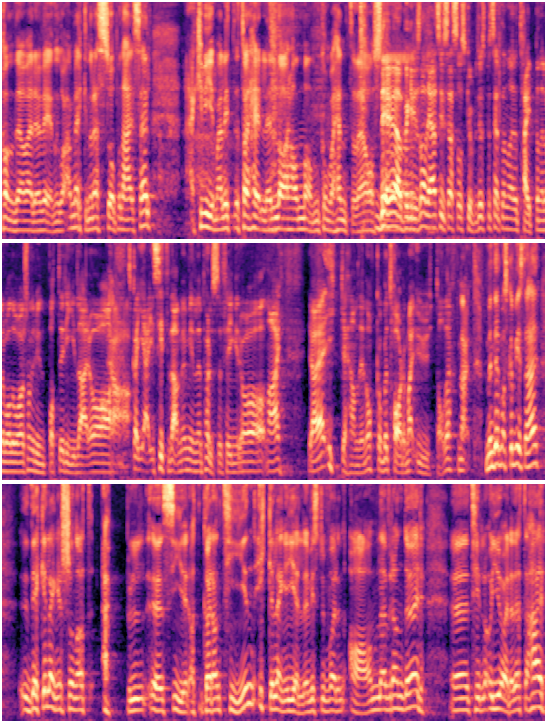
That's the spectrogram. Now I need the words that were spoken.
kan det være veien å gå. Jeg merker når jeg så på det her selv, jeg kvier meg litt. Jeg tar heller lar han mannen komme og hente det. Også. Det gjør jeg på Krisa. Det syns jeg er så skummelt ut. Spesielt den der teipen eller hva det var, sånn rundt batteri der. Og Ja. skal jeg sitte der med mine pølsefingre og Nei. Jeg er ikke handy nok og betaler meg ut av det. Nei, Men det man skal vise her, det er ikke lenger sånn at Apple eh, sier at garantien ikke lenger gjelder hvis du var en annen leverandør eh, til å gjøre dette her.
